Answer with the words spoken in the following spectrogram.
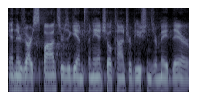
and there's our sponsors again, financial contributions are made there.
